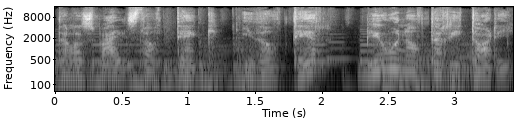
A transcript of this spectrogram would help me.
de les valls del Tec i del Ter viuen al territori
